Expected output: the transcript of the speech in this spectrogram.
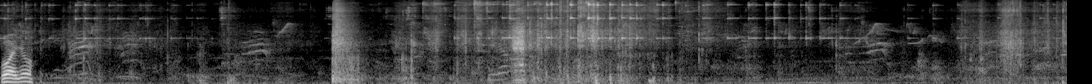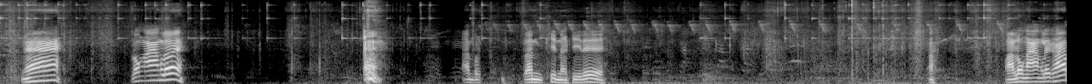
ป่วยอยู่นะลงอ่างเลยอันบักตันคิดนาทีเด้อะมาลงอ่างเลยครับ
